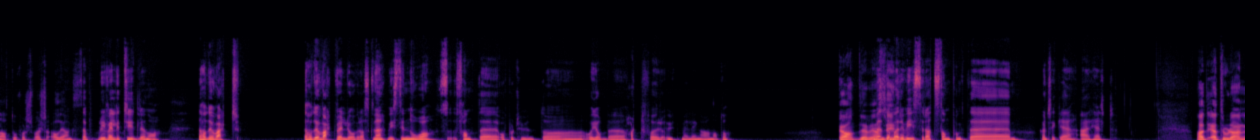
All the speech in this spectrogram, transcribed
Nato-forsvarsallianse blir veldig tydelig nå. Det hadde jo vært det hadde jo vært veldig overraskende hvis de nå fant det opportunt å, å jobbe hardt for utmelding av Nato. Ja, det vil jeg Men si. Men det bare viser at standpunktet kanskje ikke er helt Nei, jeg tror det er en,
